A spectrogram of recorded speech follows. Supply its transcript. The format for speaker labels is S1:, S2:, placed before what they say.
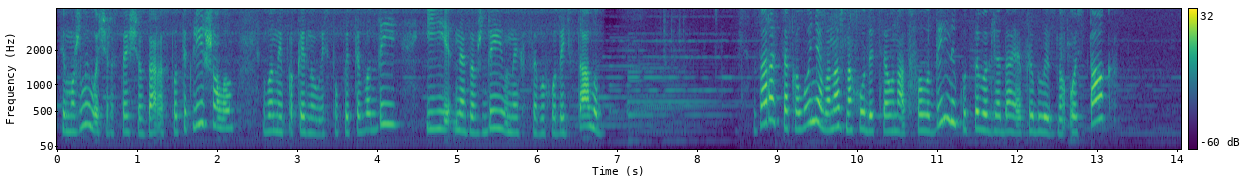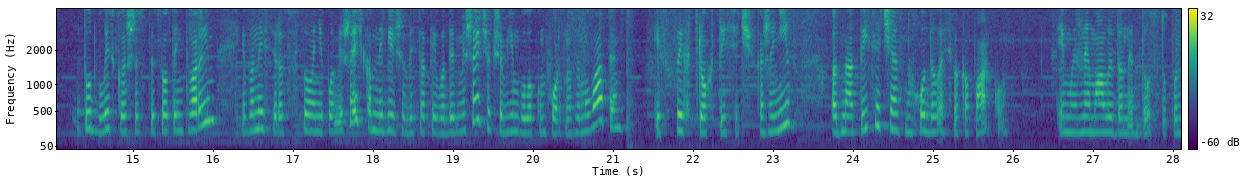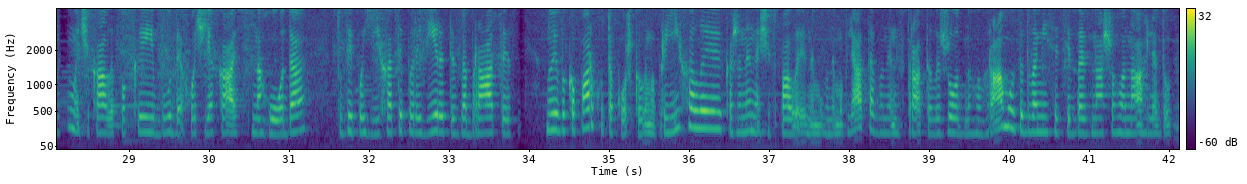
S1: Це можливо через те, що зараз потеплішало, вони прокинулись попити води, і не завжди у них це виходить вдало. Зараз ця колонія вона знаходиться у нас в холодильнику. Це виглядає приблизно ось так. Тут близько шести сотень тварин, і вони всі розфасовані по мішечкам, не більше 10 в один мішечок, щоб їм було комфортно зимувати. Із цих трьох тисяч кажанів одна тисяча знаходилась в екопарку, і ми не мали до них доступу. Ми чекали, поки буде хоч якась нагода туди поїхати, перевірити, забрати. Ну і в екопарку також, коли ми приїхали, кажани наші спали немов немовлята. Вони не втратили жодного граму за два місяці без нашого нагляду.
